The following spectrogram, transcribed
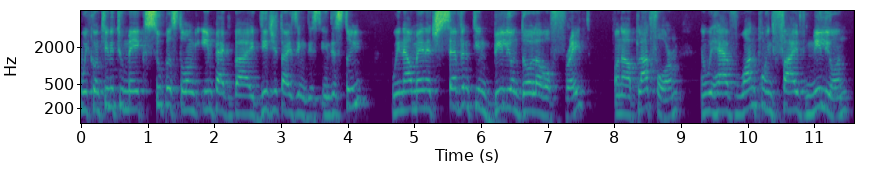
we continue to make super strong impact by digitizing this industry. We now manage $17 billion of freight on our platform, and we have 1.5 million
